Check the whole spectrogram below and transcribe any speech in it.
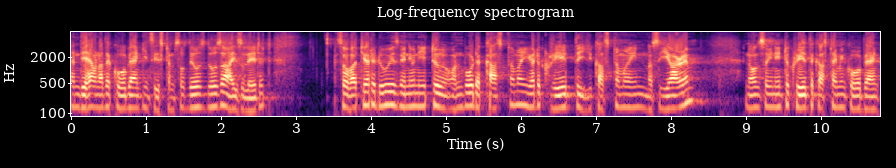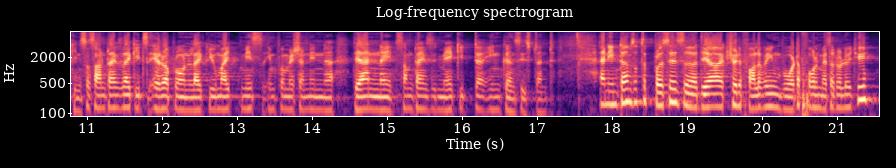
and they have another core banking system. So those those are isolated. So what you have to do is when you need to onboard a customer, you have to create the customer in a CRM and also you need to create the custom in core banking. So sometimes like it's error prone, like you might miss information in uh, there and it sometimes it make it uh, inconsistent. And in terms of the process, uh, they are actually following waterfall methodology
